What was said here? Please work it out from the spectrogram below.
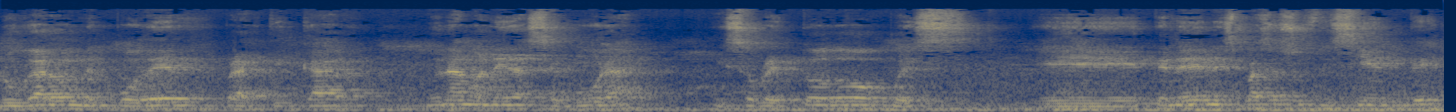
lugar donde poder practicar de una manera segura y sobre todo pues eh, tener el espacio suficiente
